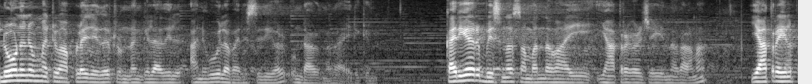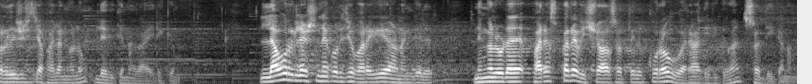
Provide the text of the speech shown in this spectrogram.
ലോണിനും മറ്റും അപ്ലൈ ചെയ്തിട്ടുണ്ടെങ്കിൽ അതിൽ അനുകൂല പരിസ്ഥിതികൾ ഉണ്ടാകുന്നതായിരിക്കും. കരിയർ ബിസിനസ് സംബന്ധമായി യാത്രകൾ ചെയ്യുന്നതാണ്. യാത്രയിൽ പ്രതീക്ഷിച്ച ഫലങ്ങളും ലഭിക്കുന്നതായിരിക്കും. ലവ് റിലേഷനെക്കുറിച്ച് പറയുകയാണെങ്കിൽ നിങ്ങളുടെ പരസ്പര വിശ്വാസത്തിൽ കുറവ് വരാതിരിക്കുവാൻ ശ്രദ്ധിക്കണം.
